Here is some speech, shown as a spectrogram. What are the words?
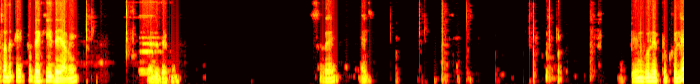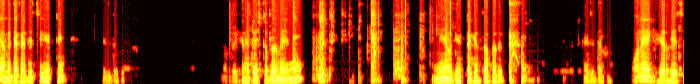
আপনাদেরকে একটু দেখিয়ে দেই আমি। এই যে দেখুন। সরি। পিনগুলো একটু খুলে আমি দেখা দিচ্ছি ঘেরটি এখানে একটু স্টেপলার মেরে নেই। নিয়ে আমি ঘেরটা কিন্তু আপনাদের, এই যে দেখুন অনেক ঘের হয়েছে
